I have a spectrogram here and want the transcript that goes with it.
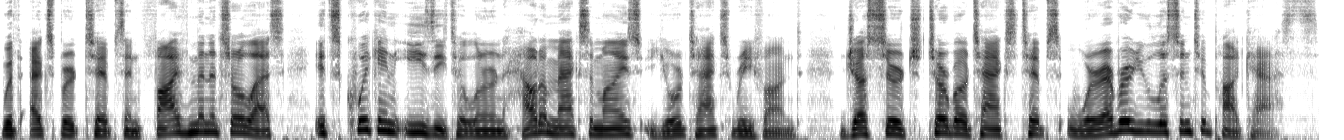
With expert tips in five minutes or less, it's quick and easy to learn how to maximize your tax refund. Just search TurboTax Tips wherever you listen to podcasts.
